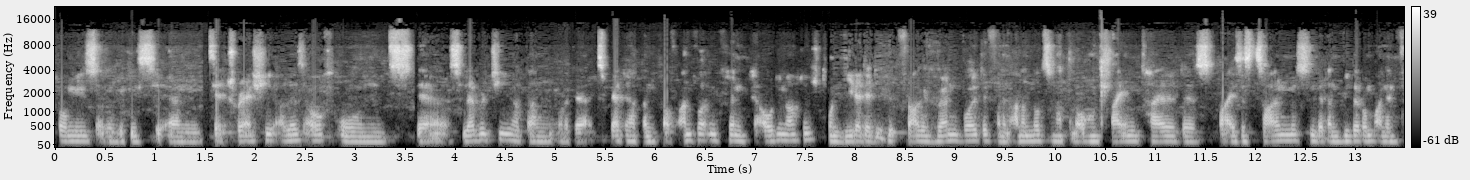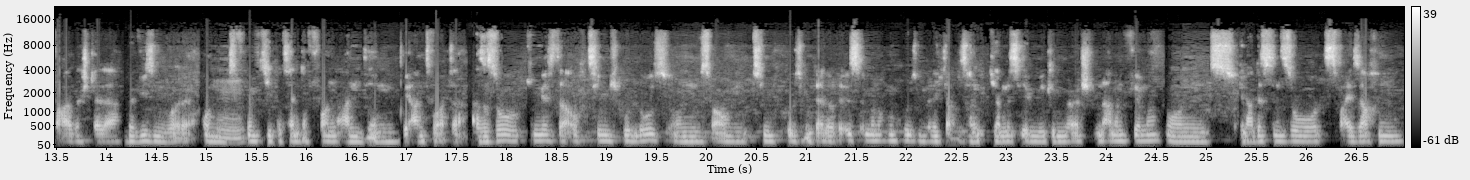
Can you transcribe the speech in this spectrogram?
Promis, also wirklich sehr, ähm, sehr trashy alles auch. Und der Celebrity hat dann, oder der Experte hat dann darauf antworten können per Audionachricht. Und jeder, der die Frage hören wollte von den anderen Nutzern, hat dann auch einen kleinen Teil des Preises zahlen müssen, der dann wiederum an den Fragesteller überwiesen wurde. Und mhm. 50 Prozent davon an den Beantworter. Also so ging es da auch ziemlich gut los und es war auch ein ziemlich cooles Modell oder ist immer noch ein cooles Modell. Ich glaube, die haben das irgendwie gemerged in einer anderen Firma. Und genau, das sind so zwei Sachen,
